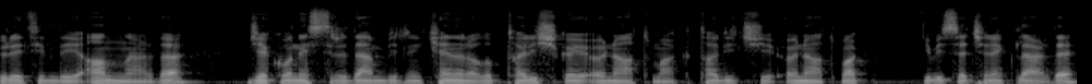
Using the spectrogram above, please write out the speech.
üretildiği anlarda Ceko Nesri'den birini kenar alıp Talişka'yı öne atmak, Tadic'i öne atmak gibi seçenekler de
